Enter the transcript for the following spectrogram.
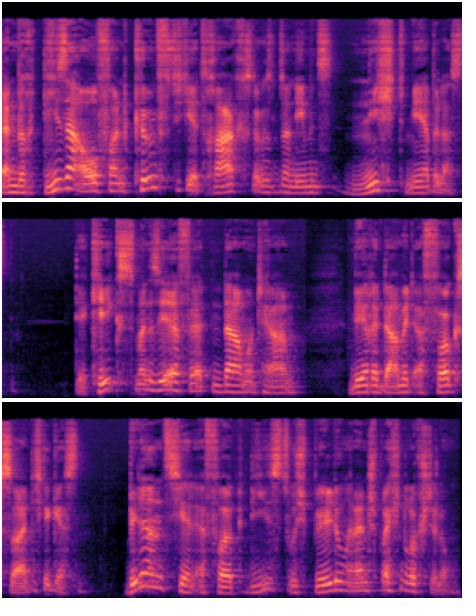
dann wird dieser Aufwand künftig die Ertragslage des Unternehmens nicht mehr belasten. Der Keks, meine sehr verehrten Damen und Herren, wäre damit erfolgsseitig gegessen. Bilanziell erfolgt dies durch Bildung einer entsprechenden Rückstellung.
